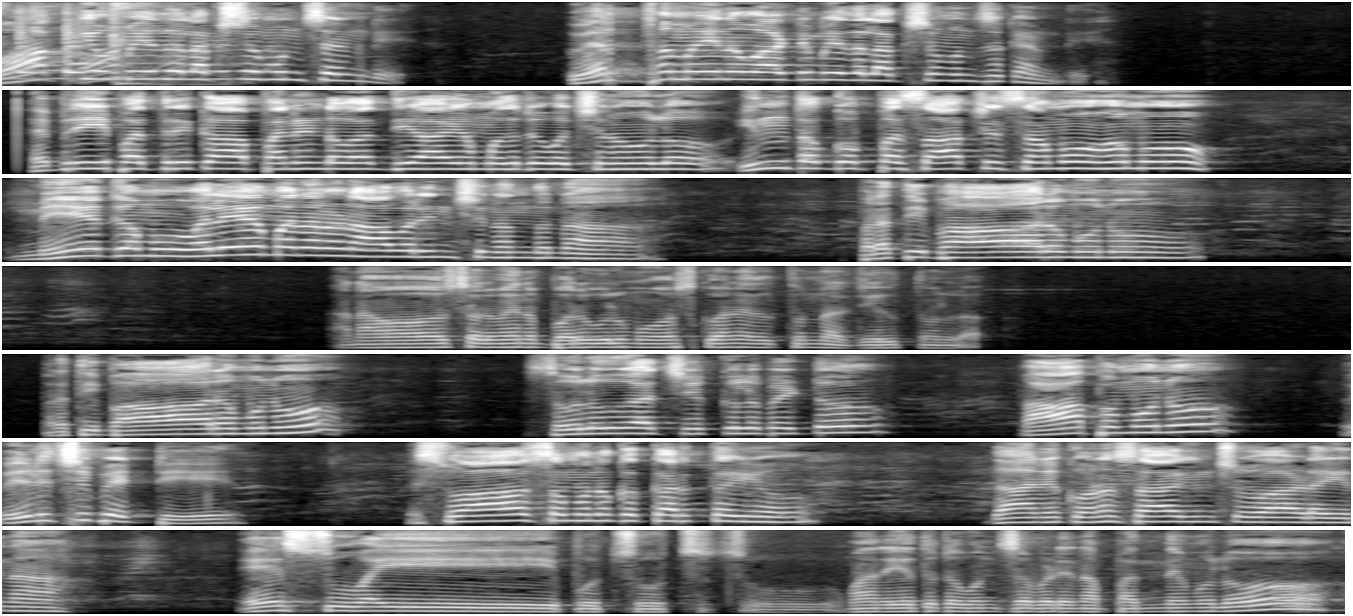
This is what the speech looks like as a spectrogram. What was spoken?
వాక్యం మీద లక్ష్యం ఉంచండి. వ్యర్థమైన వాటి మీద లక్ష్యం ఉంచకండి. హెబ్రీ పత్రిక పన్నెండవ అధ్యాయం మొదటి వచనంలో ఇంత గొప్ప సాక్షి సమూహము మేఘము వలె మనలను ఆవరించినందున ప్రతి భారమును అనవసరమైన బరువులు మోసుకొని వెళ్తున్నారు జీవితంలో. ప్రతి భారమును సులువుగా చిక్కులు పెట్టు పాపమును విడిచిపెట్టి విశ్వాసమునకు కర్తయ్యం దాన్ని కొనసాగించువాడైన ఏసువైపు వైపు చూచుచు. మన ఎదుట ఉంచబడిన పందెములో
